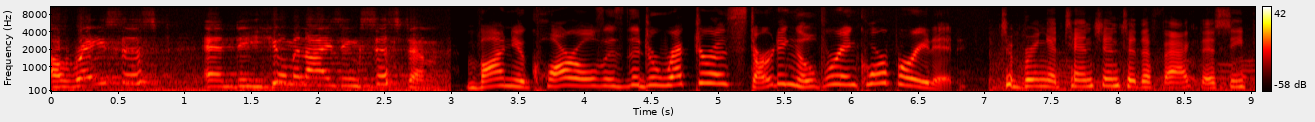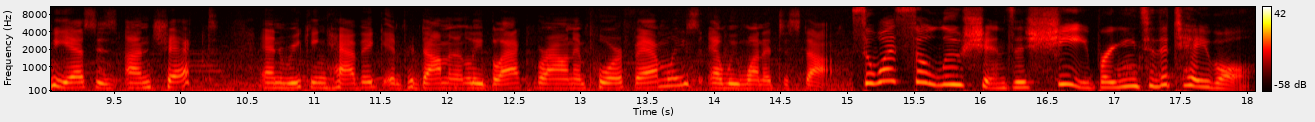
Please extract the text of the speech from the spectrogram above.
a racist and dehumanizing system. Vanya Quarles is the director of Starting Over Incorporated. To bring attention to the fact that CPS is unchecked and wreaking havoc in predominantly black, brown, and poor families, and we wanted to stop. So, what solutions is she bringing to the table?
